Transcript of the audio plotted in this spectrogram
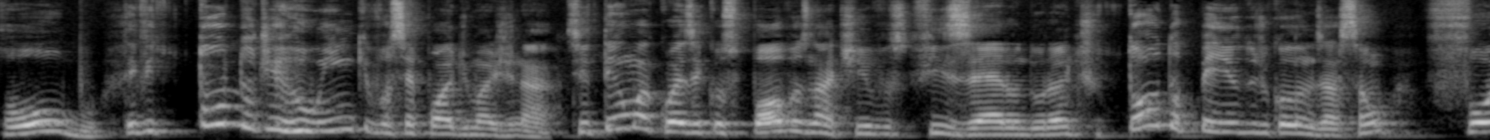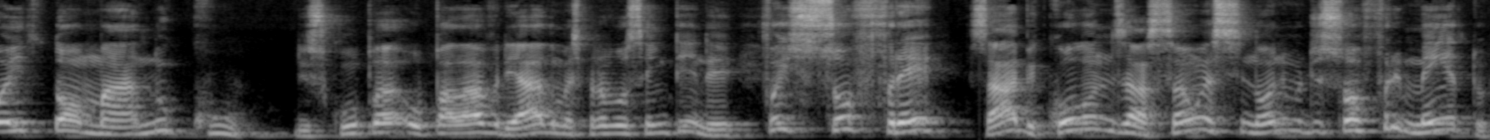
roubo, teve tudo de ruim que você pode imaginar. Se tem uma coisa que os povos nativos fizeram durante todo o período de colonização foi tomar no cu Desculpa o palavreado, mas para você entender. Foi sofrer, sabe? Colonização é sinônimo de sofrimento.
